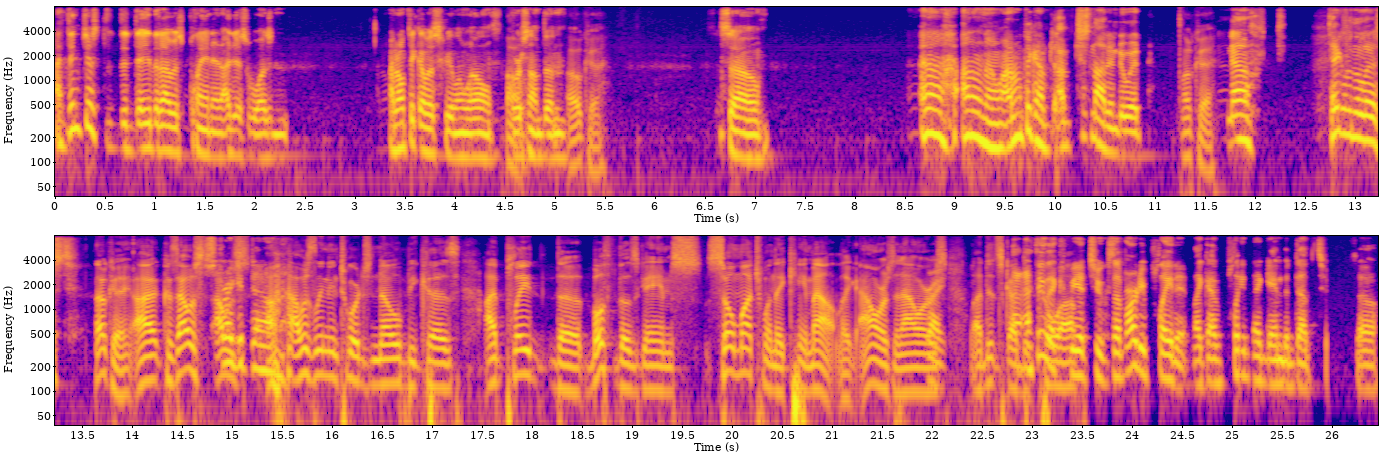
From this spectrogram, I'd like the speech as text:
I think just the day that I was playing it, I just wasn't. I don't think I was feeling well Oh. or something. Okay. So, uh, I don't know. I don't think I'm. I'm just not into it. Okay. No, take it from the list. Okay. Because I was I Strike was it down. I, was leaning towards no because I played the both of those games so much when they came out, like hours and hours. Right. I did. I, I, I did think that could be it too because I've already played it. Like I've played that game to death too. So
